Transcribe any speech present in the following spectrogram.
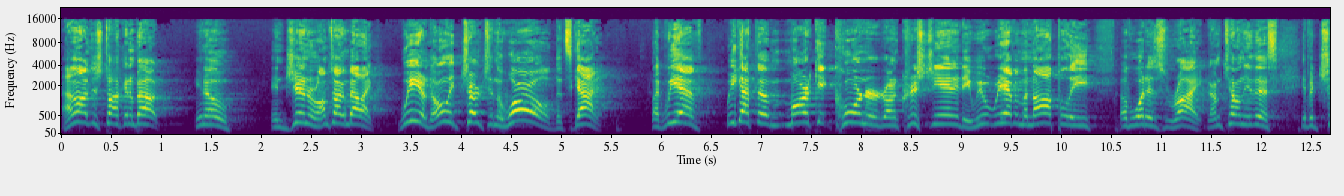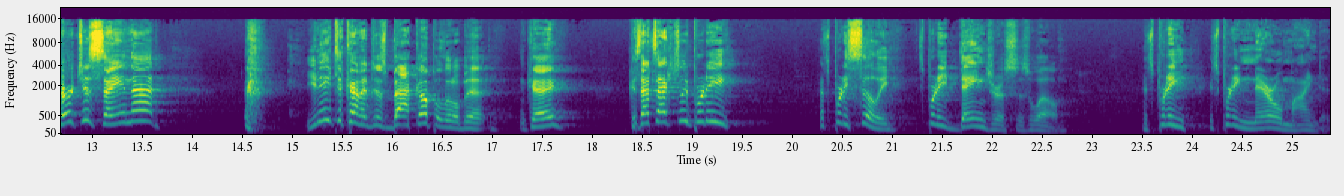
I'm not just talking about, you know, in general, I'm talking about like we are the only church in the world that's got it. Like we have we got the market cornered on Christianity. We, we have a monopoly of what is right. And I'm telling you this if a church is saying that, you need to kind of just back up a little bit, okay? Because that's actually pretty, that's pretty silly. It's pretty dangerous as well. It's pretty, it's pretty narrow minded.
